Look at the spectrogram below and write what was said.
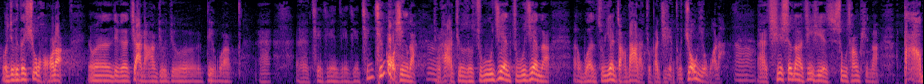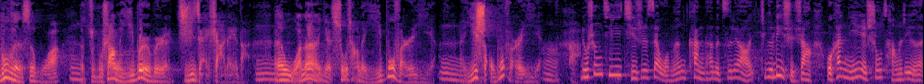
我就给他修好了，那么这个家长就就对我，哎，呃，挺挺挺挺挺挺高兴的，就是他就是逐渐逐渐的。我逐渐长大了，就把这些都交给我了。啊，哎，其实呢，这些收藏品呢，大部分是我祖上一辈儿辈儿记载下来的。嗯，呃，我呢也收藏了一部分而已。嗯，一少部分而已。嗯，啊，留声机其实，在我们看它的资料，这个历史上，我看您也收藏了这个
